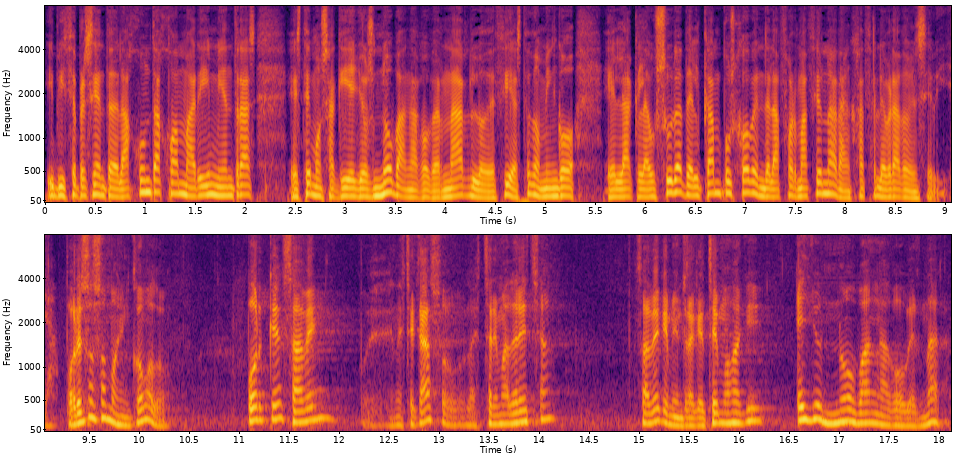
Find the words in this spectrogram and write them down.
y vicepresidente de la Junta, Juan Marín, mientras estemos aquí ellos no van a gobernar, lo decía este domingo en la clausura del campus joven de la formación naranja celebrado en Sevilla. Por eso somos incómodos, porque saben, pues en este caso la extrema derecha, sabe que mientras que estemos aquí, ellos no van a gobernar,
